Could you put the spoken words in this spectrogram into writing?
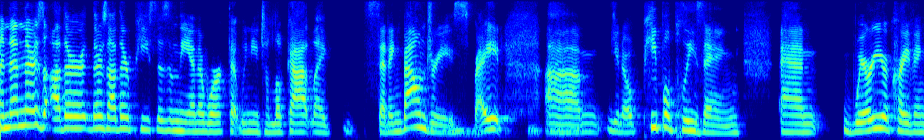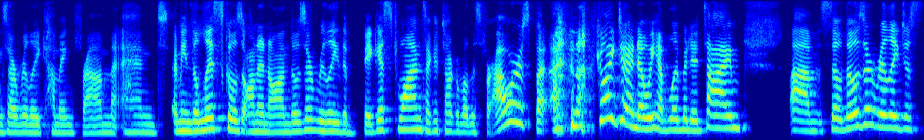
And then there's other there's other pieces in the inner work that we need to look at like setting boundaries right? Um you know people pleasing and where your cravings are really coming from. And I mean, the list goes on and on. Those are really the biggest ones. I could talk about this for hours, but I'm not going to. I know we have limited time. Um, so those are really just,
